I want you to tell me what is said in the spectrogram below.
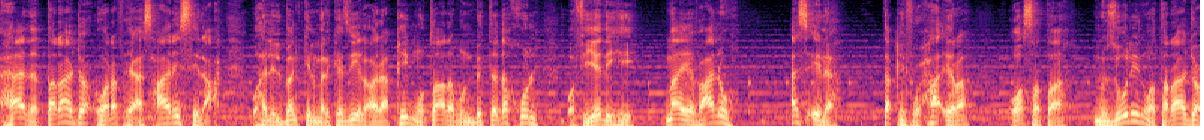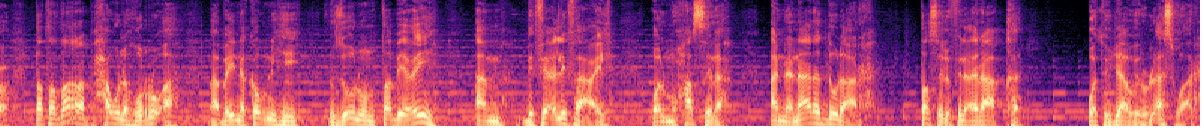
هذا التراجع ورفع أسعار السلع؟ وهل البنك المركزي العراقي مطالب بالتدخل وفي يده ما يفعله؟ أسئلة تقف حائرة وسط نزول وتراجع تتضارب حوله الرؤى ما بين كونه نزول طبيعي أم بفعل فاعل والمحصلة أن نار الدولار تصل في العراق وتجاور الأسوار.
